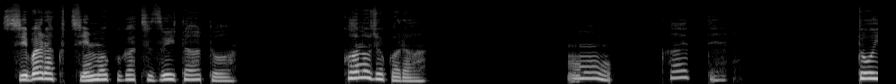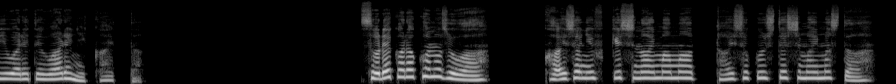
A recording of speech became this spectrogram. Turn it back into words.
しばらく沈黙が続いた後、彼女から、もう帰って、と言われて我に帰った。それから彼女は会社に復帰しないまま退職してしまいました。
